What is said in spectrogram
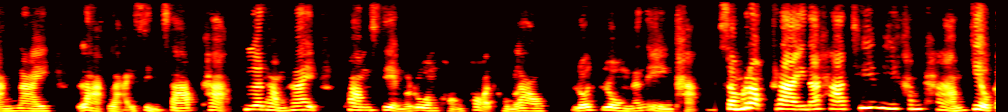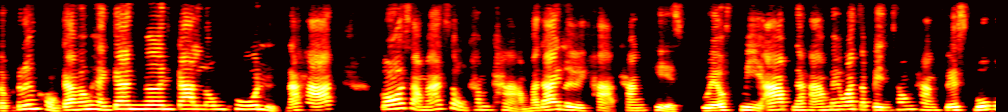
ยังในหลากหลายสินทรัพย์ค่ะ เพื่อทำให้ความเสี่ยงรวมของพอร์ตของเราลดลงนั่นเองค่ะสำหรับใครนะคะที่มีคำถามเกี่ยวกับเรื่องของการวางแผนการเงินการลงทุนนะคะ ก็สามารถส่งคำถามมาได้เลยค่ะ ทางเพจ Wealth Me Up นะคะ ไม่ว่าจะเป็นช่องทาง Facebook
